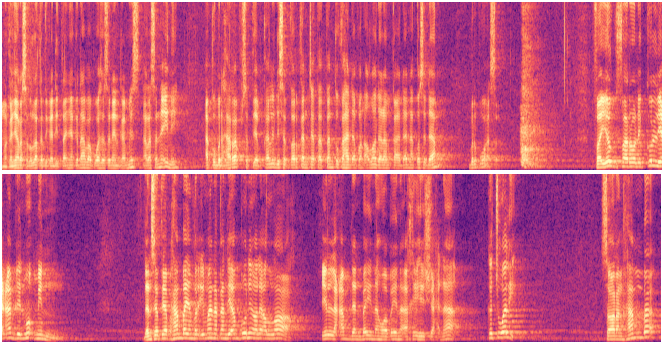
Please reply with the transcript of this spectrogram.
Makanya Rasulullah ketika ditanya kenapa puasa Senin Kamis, alasannya ini, aku berharap setiap kali disetorkan catatanku ke hadapan Allah dalam keadaan aku sedang berpuasa. Fayughfaru likulli 'abdin mu'min. Dan setiap hamba yang beriman akan diampuni oleh Allah illa 'abdan bainahu wa baina akhihi syahna kecuali seorang hamba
